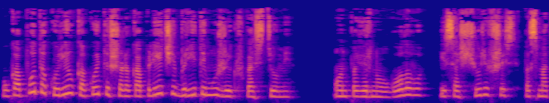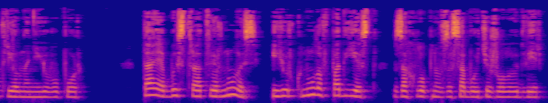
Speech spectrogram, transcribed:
У капота курил какой-то широкоплечий бритый мужик в костюме. Он повернул голову и, сощурившись, посмотрел на нее в упор. Тая быстро отвернулась и юркнула в подъезд, захлопнув за собой тяжелую дверь.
